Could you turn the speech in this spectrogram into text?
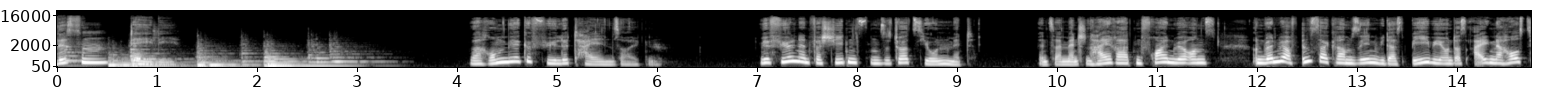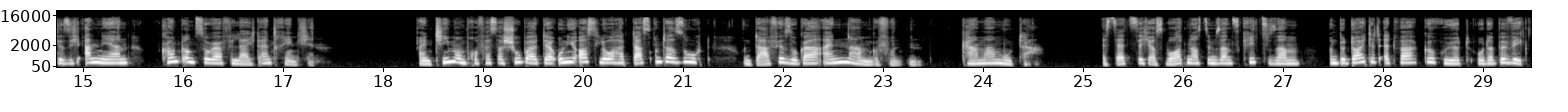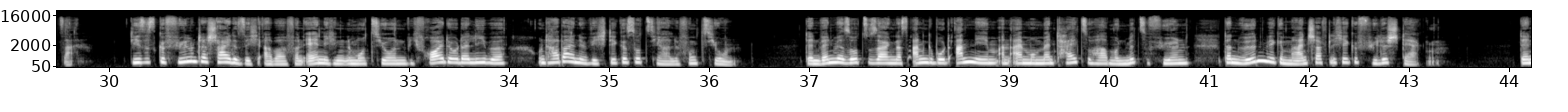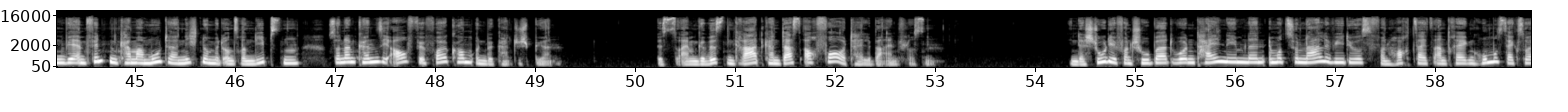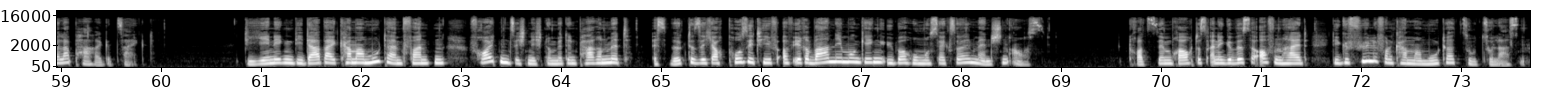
Wissen Daily. Warum wir Gefühle teilen sollten. Wir fühlen in verschiedensten Situationen mit. Wenn zwei Menschen heiraten, freuen wir uns. Und wenn wir auf Instagram sehen, wie das Baby und das eigene Haustier sich annähern, kommt uns sogar vielleicht ein Tränchen. Ein Team um Professor Schubert der Uni Oslo hat das untersucht und dafür sogar einen Namen gefunden. Kama Muta. Es setzt sich aus Worten aus dem Sanskrit zusammen und bedeutet etwa gerührt oder bewegt sein. Dieses Gefühl unterscheide sich aber von ähnlichen Emotionen wie Freude oder Liebe und habe eine wichtige soziale Funktion. Denn wenn wir sozusagen das Angebot annehmen, an einem Moment teilzuhaben und mitzufühlen, dann würden wir gemeinschaftliche Gefühle stärken. Denn wir empfinden Kamamuta nicht nur mit unseren Liebsten, sondern können sie auch für vollkommen Unbekannte spüren. Bis zu einem gewissen Grad kann das auch Vorurteile beeinflussen. In der Studie von Schubert wurden Teilnehmenden emotionale Videos von Hochzeitsanträgen homosexueller Paare gezeigt. Diejenigen, die dabei Kamamuta empfanden, freuten sich nicht nur mit den Paaren mit, es wirkte sich auch positiv auf ihre Wahrnehmung gegenüber homosexuellen Menschen aus. Trotzdem braucht es eine gewisse Offenheit, die Gefühle von Kamamuta zuzulassen.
